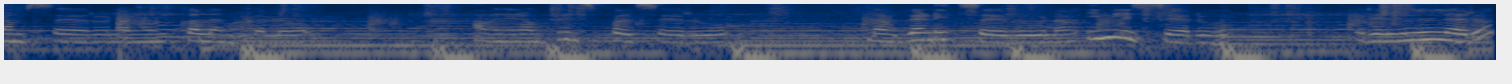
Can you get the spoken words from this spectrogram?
ನಮ್ಮ ಸರು ನಮ್ಮ ಅಂಕಲ್ ಅಂಕಲು ಆಮೇಲೆ ನಮ್ಮ ಪ್ರಿನ್ಸಿಪಲ್ ಸರು ನಮ್ಮ ಗಣಿತ ಸರು ನಮ್ಮ ಇಂಗ್ಲೀಷ್ ಸರು ಇವರೆಲ್ಲರೂ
